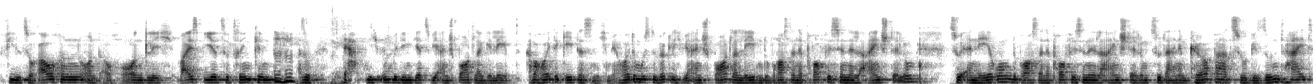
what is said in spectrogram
viel zu rauchen und auch ordentlich Weißbier zu trinken. Mhm. Also der hat nicht unbedingt jetzt wie ein Sportler gelebt. Aber heute geht das nicht mehr. Heute musst du wirklich wie ein Sportler leben. Du brauchst eine professionelle Einstellung zur Ernährung, du brauchst eine professionelle Einstellung zu deinem Körper, zur Gesundheit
